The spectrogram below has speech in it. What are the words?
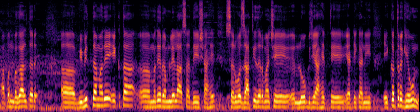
आपण बघाल तर विविधतामध्ये एकता मध्ये रमलेला असा देश आहे. सर्व जाती धर्माचे लोक जे आहेत ते या ठिकाणी एकत्र घेऊन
